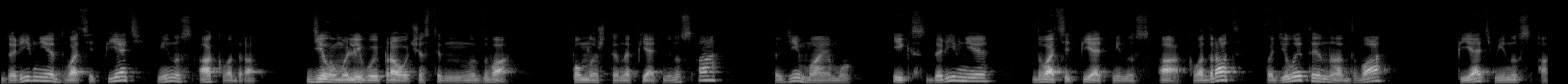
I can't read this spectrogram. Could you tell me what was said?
дорівнює 25 мінус а квадрат. Ділимо ліву і праву частину на 2 помножити на 5 мінус а, тоді маємо х дорівнює 25 мінус а квадрат поділити на 2 5 мінус а.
